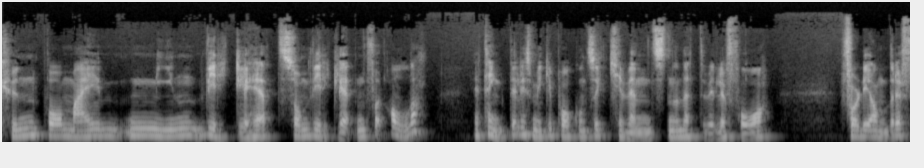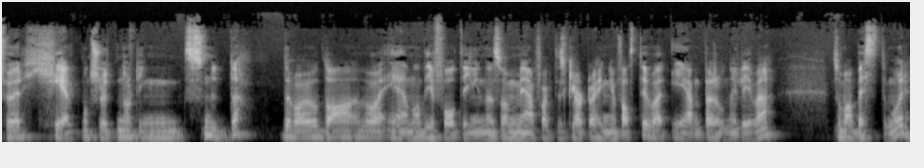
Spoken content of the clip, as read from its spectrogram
kun på meg, min virkelighet, som virkeligheten for alle. Jeg tenkte liksom ikke på konsekvensene dette ville få for de andre før helt mot slutten, når ting snudde. Det var jo da var en av de få tingene som jeg faktisk klarte å henge fast i, var én person i livet, som var bestemor,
